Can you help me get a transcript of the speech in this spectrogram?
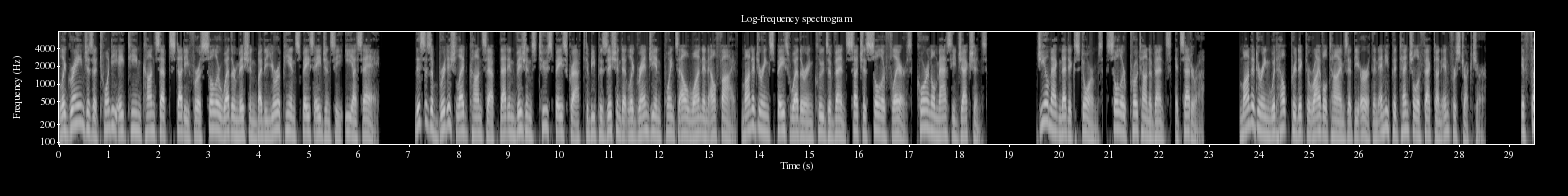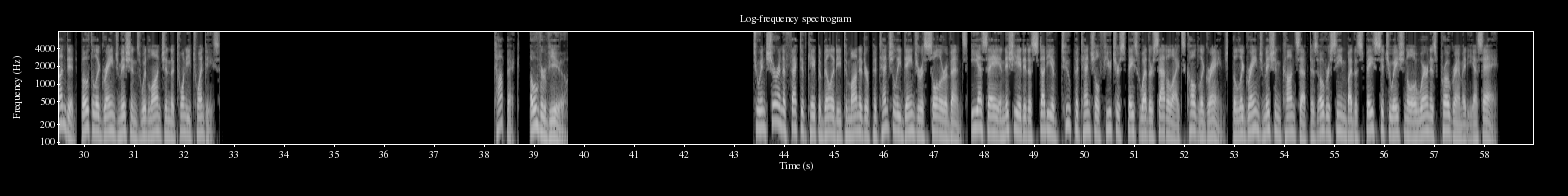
Lagrange is a 2018 concept study for a solar weather mission by the European Space Agency ESA. This is a British-led concept that envisions two spacecraft to be positioned at Lagrangian points L1 and L5. Monitoring space weather includes events such as solar flares, coronal mass ejections, geomagnetic storms, solar proton events, etc. Monitoring would help predict arrival times at the Earth and any potential effect on infrastructure. If funded, both Lagrange missions would launch in the 2020s. Topic. Overview To ensure an effective capability to monitor potentially dangerous solar events, ESA initiated a study of two potential future space weather satellites called Lagrange. The Lagrange mission concept is overseen by the Space Situational Awareness Program at ESA.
